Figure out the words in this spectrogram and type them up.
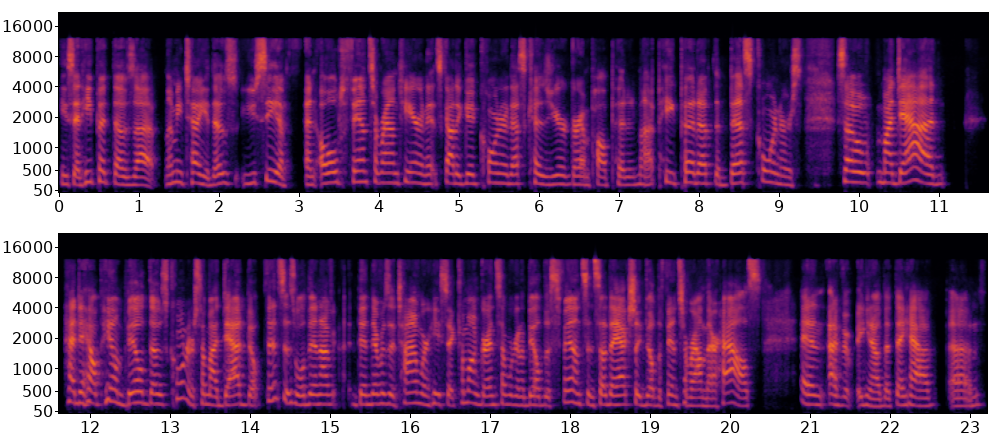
He said he put those up. Let me tell you, those you see a an old fence around here and it's got a good corner. That's because your grandpa put them up. He put up the best corners. So my dad had to help him build those corners. So my dad built fences. Well, then I then there was a time where he said, "Come on, grandson, we're going to build this fence." And so they actually built the fence around their house, and I've you know that they have. Um,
